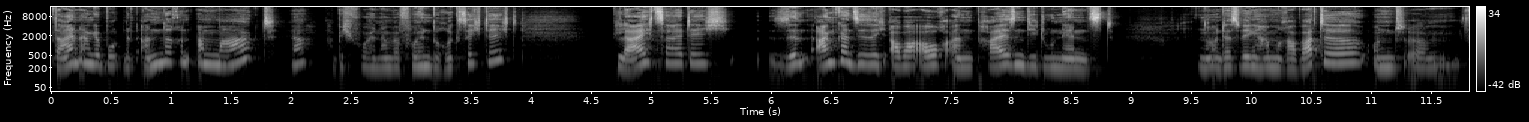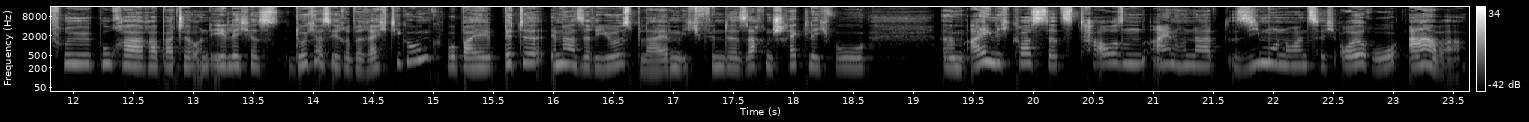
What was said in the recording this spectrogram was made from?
dein Angebot mit anderen am Markt, ja, habe ich vorhin, haben wir vorhin berücksichtigt. Gleichzeitig sind, ankern sie sich aber auch an Preisen, die du nennst. Ne, und deswegen haben Rabatte und ähm, Frühbucherrabatte und ähnliches durchaus ihre Berechtigung. Wobei bitte immer seriös bleiben. Ich finde Sachen schrecklich, wo ähm, eigentlich kostet es 1197 Euro, aber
